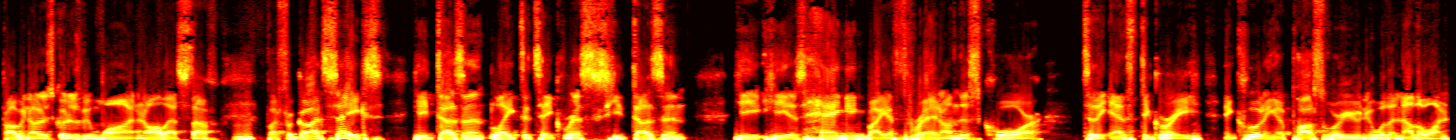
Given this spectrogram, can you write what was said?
probably not as good as we want, and all that stuff. Mm-hmm. But for God's sakes, he doesn't like to take risks. He doesn't. He he is hanging by a thread on this core to the nth degree, including a possible reunion with another one,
